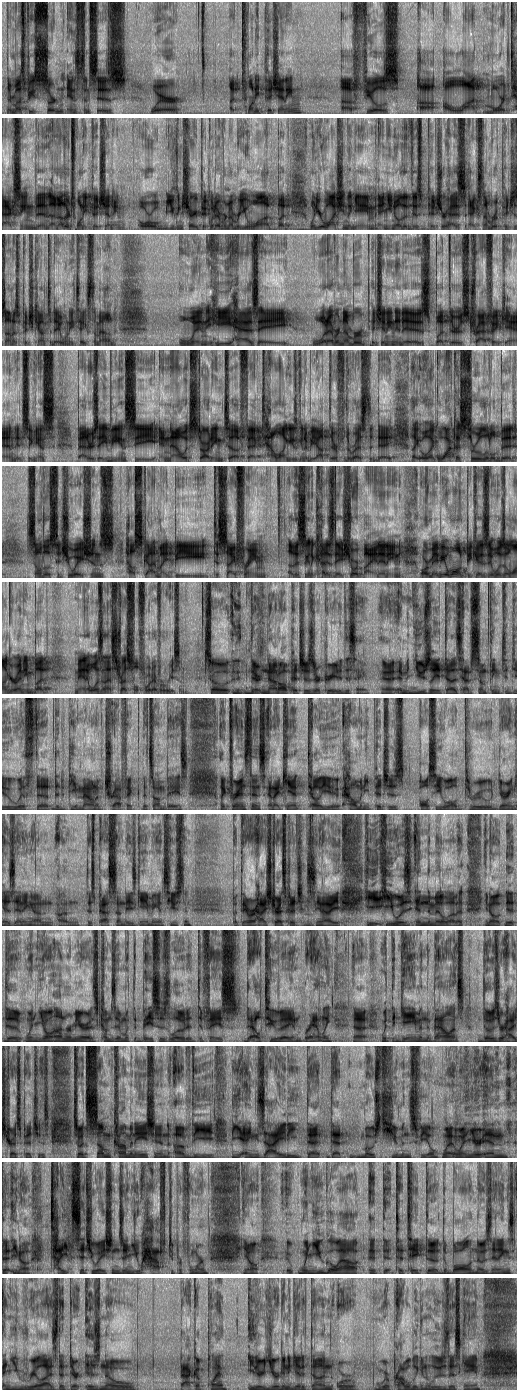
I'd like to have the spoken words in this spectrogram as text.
there must be certain instances where a 20 pitch inning uh, feels uh, a lot more taxing than another 20 pitch inning, or you can cherry pick whatever number you want. But when you're watching the game and you know that this pitcher has X number of pitches on his pitch count today when he takes the mound, when he has a whatever number of pitch inning it is, but there's traffic and it's against batters A, B, and C, and now it's starting to affect how long he's going to be out there for the rest of the day. Like, like walk us through a little bit some of those situations, how Scott might be deciphering. Uh, this is going to cut his day short by an inning, or maybe it won't because it was a longer inning, but man, it wasn't that stressful for whatever reason. So they're not all pitches are created the same, uh, and usually it does have something to do with the, the, the amount of traffic that's on base. Like for instance, and I can't tell you how many pitches Paul Sewald threw during his inning on on this past Sunday's game against Houston but they were high stress pitches. You know, he, he, he was in the middle of it. You know, the, the when Yohan Ramirez comes in with the bases loaded to face the Altuve and Brantley uh, with the game and the balance, those are high stress pitches. So it's some combination of the the anxiety that that most humans feel when, when you're in the, you know tight situations and you have to perform. You know, when you go out at, to take the the ball in those innings and you realize that there is no backup plan. Either you're going to get it done or we're probably going to lose this game.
